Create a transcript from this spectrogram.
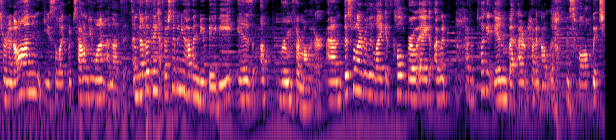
turn it on, you select which sound you want, and that's it. Another thing, especially when you have a new baby, is a room thermometer. And this one I really like, it's called Gro Egg. I would, I would plug it in, but I don't have an outlet on this wall, which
